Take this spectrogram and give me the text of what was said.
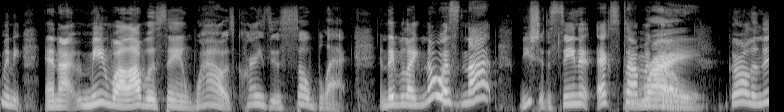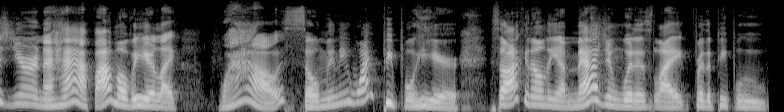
many." And I, meanwhile, I was saying, "Wow, it's crazy. It's so black." And they'd be like, "No, it's not. You should have seen it X time ago, right. girl." In this year and a half, I'm over here like, "Wow, it's so many white people here." So I can only imagine what it's like for the people who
